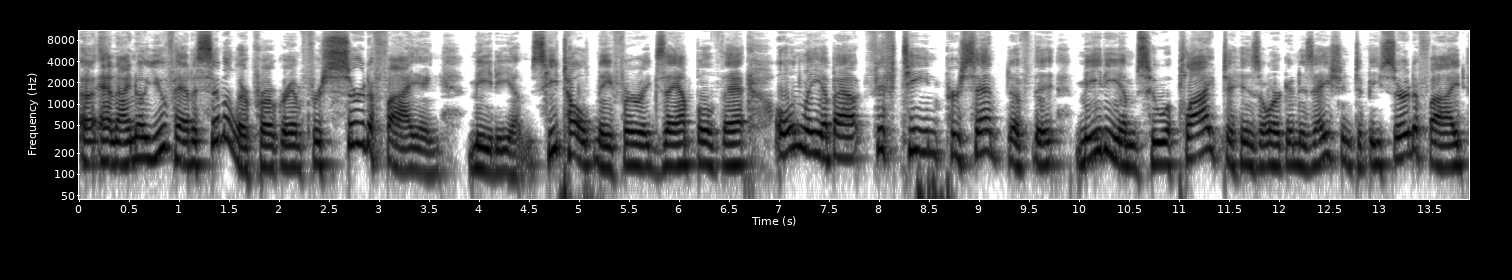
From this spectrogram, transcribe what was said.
uh, and I know you've had a similar program for certifying mediums. He told me, for example, that only about 15% of the mediums who applied to his organization to be certified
